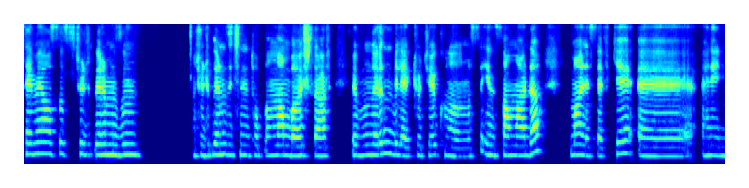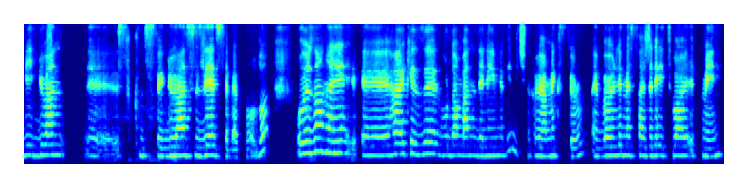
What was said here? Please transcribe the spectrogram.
SMA hastası çocuklarımızın çocuklarımız için toplanılan bağışlar ve bunların bile kötüye kullanılması insanlarda maalesef ki e, hani bir güven e, sıkıntısı, güvensizliğe sebep oldu. O yüzden hani e, herkesi buradan ben de deneyimlediğim için uyarmak istiyorum. E, böyle mesajlara itibar etmeyin.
